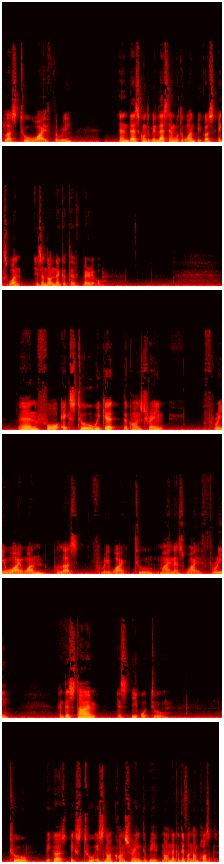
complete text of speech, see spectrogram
plus 2y3 and that's going to be less than root 1 because x1 is a non-negative variable. And for x2 we get the constraint 3y1 plus 3y2 minus y3 and this time is equal to 2 because x2 is not constrained to be non-negative or non-positive.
